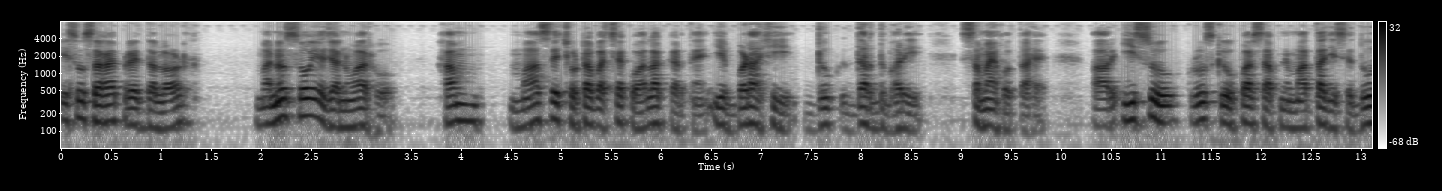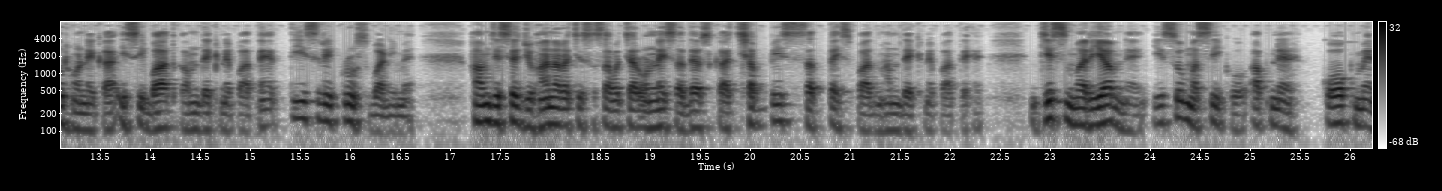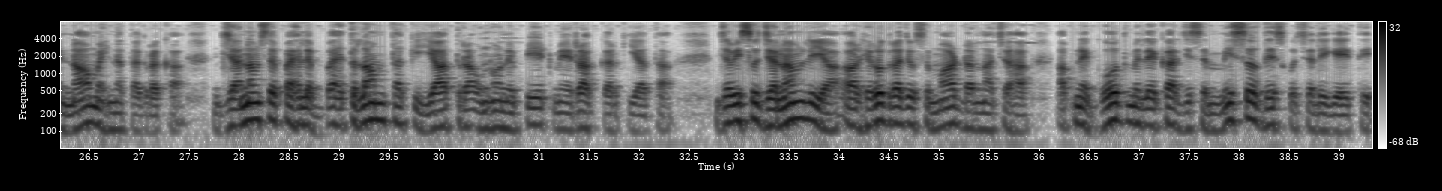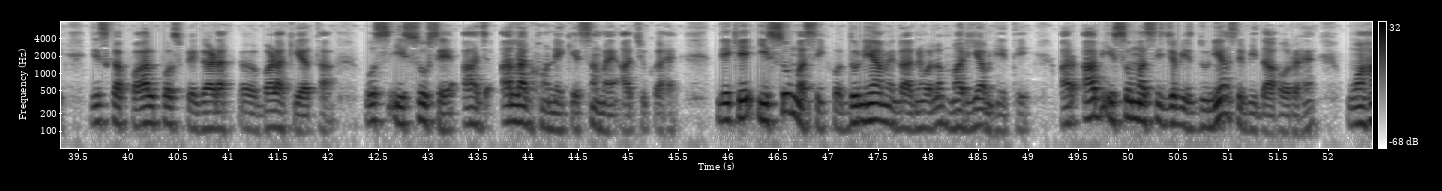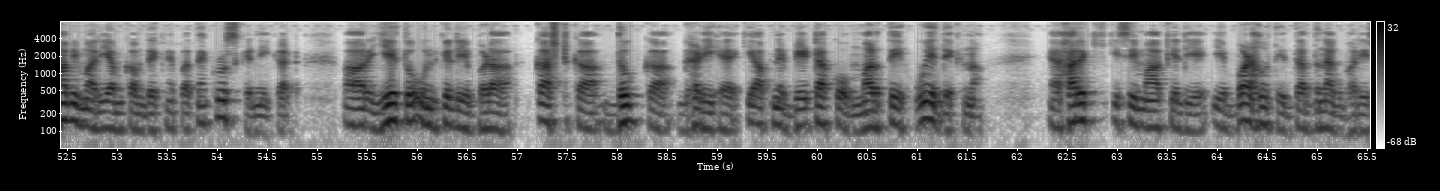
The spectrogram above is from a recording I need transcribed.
यीशु सहाय praise the lord. मनुष्य हो या जानवर हो, हम माँ से छोटा बच्चा को अलग करते हैं। ये बड़ा ही दुख, दर्द भरी समय होता है। और यीशु क्रूस के ऊपर से अपने माता जी से दूर होने का इसी बात को हम देखने पाते हैं। तीसरी क्रूस वाणी में, हम जिसे जुहाना रचित समाचार उन्नीस अध्याय, उसका छब्बीस, सत्ताईस पद में हम देखने पाते हैं। जिस मरियम ने यीशु मसीह को अपने कोक में नौ महीना तक रखा। जन्म से पहले बहतलाम तक की यात्रा उन्होंने पेट में रख कर किया था। जब यीशु जन्म लिया और हेरोद राजा उसे मार डालना चाहा, अपने गोद में लेकर जिसे मिस्र देश को चली गई थी, जिसका पाल पोस पे गड़ा, बड़ा किया था, उस यीशु से आज अलग होने के समय आ चुका है। देखिए, यीशु मसीह को दुनिया में लाने वाला मरियम ही थी। और अब यीशु मसीह जब इस दुनिया से विदा हो रहे हैं, वहाँ भी मरियम को हम देखने पाते हैं क्रूस के निकट। और ये तो उनके लिए बड़ा कष्ट का, दुख का घड़ी है कि अपने बेटा को मरते हुए देखना। हर किसी माँ के लिए ये बहुत ही दर्दनाक भरी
